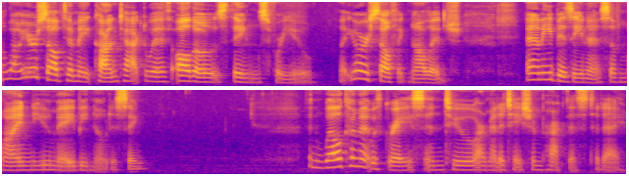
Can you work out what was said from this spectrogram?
Allow yourself to make contact with all those things for you. Let yourself acknowledge any busyness of mind you may be noticing. and welcome it with grace into our meditation practice today.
